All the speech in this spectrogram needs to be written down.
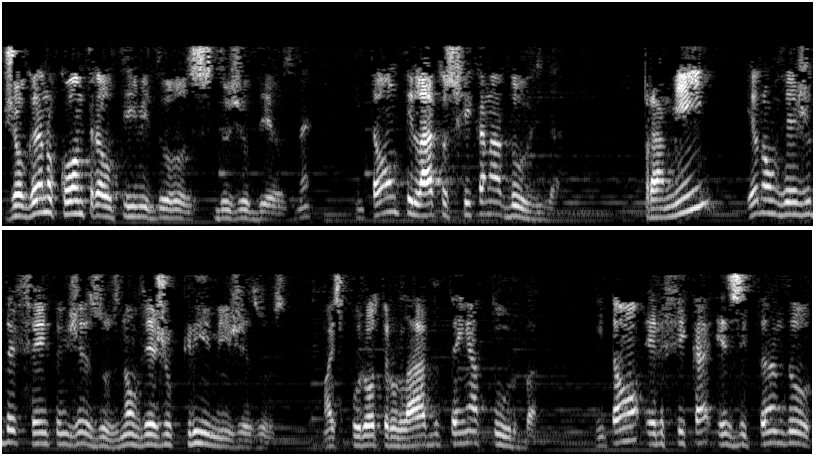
jogando contra o time dos, dos judeus, né? Então Pilatos fica na dúvida. Para mim, eu não vejo defeito em Jesus, não vejo crime em Jesus. Mas por outro lado tem a turba. Então ele fica hesitando,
